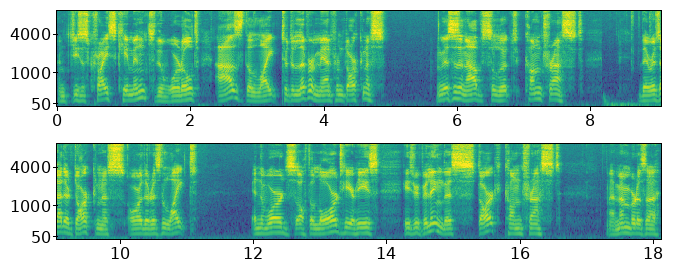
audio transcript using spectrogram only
and Jesus Christ came into the world as the light to deliver men from darkness. This is an absolute contrast. There is either darkness or there is light. In the words of the Lord here, he's, he's revealing this stark contrast. I remember as a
